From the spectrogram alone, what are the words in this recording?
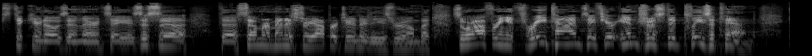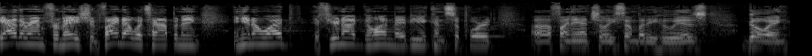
stick your nose in there and say, is this uh, the summer ministry opportunities room? But so we're offering it three times. If you're interested, please attend. Gather information, find out what's happening. And you know what? If you're not going, maybe you can support uh, financially somebody who is going.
